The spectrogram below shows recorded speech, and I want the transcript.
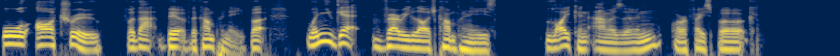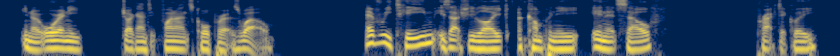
all are true for that bit of the company, but when you get very large companies like an Amazon or a Facebook, you know, or any gigantic finance corporate as well, every team is actually like a company in itself, practically.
